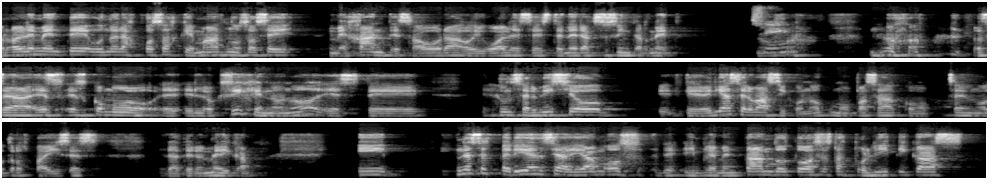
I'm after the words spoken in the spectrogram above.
Probablemente una de las cosas que más nos hace semejantes ahora o iguales es tener acceso a Internet. Sí. No, o sea, es, es, como el oxígeno, ¿no? Este, es un servicio que debería ser básico, ¿no? Como pasa, como pasa en otros países de Latinoamérica. Y en esa experiencia, digamos, de, implementando todas estas políticas,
